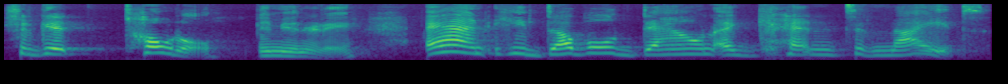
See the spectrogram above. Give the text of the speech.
should get total immunity. And he doubled down again tonight.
